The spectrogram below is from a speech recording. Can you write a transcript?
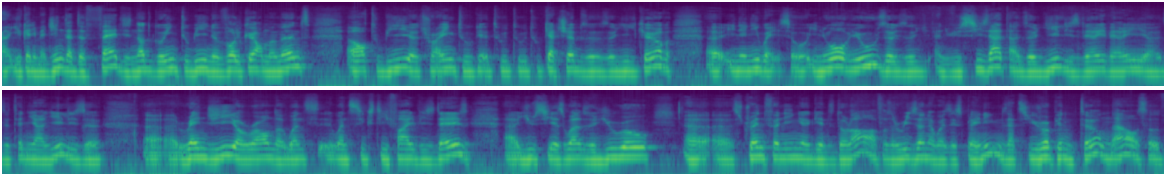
Uh, you can imagine that the Fed is not going to be in a Volcker moment or to be uh, trying to, to, to, to catch up the, the yield curve uh, in any way. So in our view, the, the, and you see that, and the yield is very, very, uh, the 10-year yield is uh, uh, rangy around 1, 165 these days. you see as well the euro strengthening against dollar for the reason I was explaining. That's European turn now. So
